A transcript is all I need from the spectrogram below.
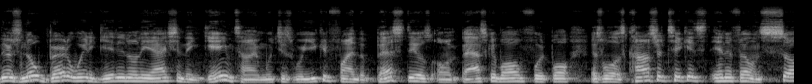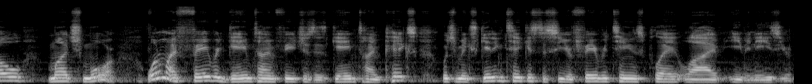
There's no better way to get in on the action than Gametime, which is where you can find the best deals on basketball and football, as well as concert tickets, NFL, and so much more. One of my favorite Gametime features is Gametime Picks, which makes getting tickets to see your favorite teams play live even easier.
